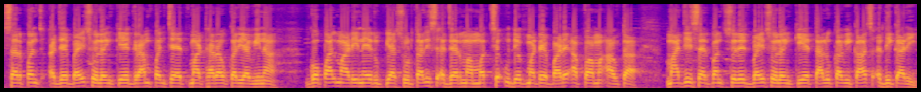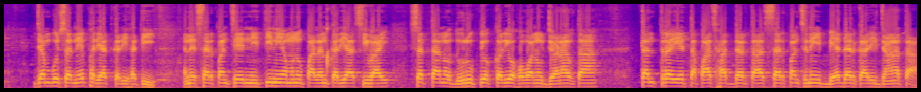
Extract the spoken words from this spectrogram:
સરપંચ અજયભાઈ સોલંકીએ ગ્રામ પંચાયતમાં ઠરાવ કર્યા વિના ગોપાલ માળીને રૂપિયા સુડતાલીસ હજારમાં મત્સ્ય ઉદ્યોગ માટે ભાડે આપવામાં આવતા માજી સરપંચ સુરેશભાઈ સોલંકીએ તાલુકા વિકાસ અધિકારી જંબુસરને ફરિયાદ કરી હતી અને સરપંચે નીતિ નિયમોનું પાલન કર્યા સિવાય સત્તાનો દુરુપયોગ કર્યો હોવાનું જણાવતા તંત્રએ તપાસ હાથ ધરતા સરપંચની બેદરકારી જણાતા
